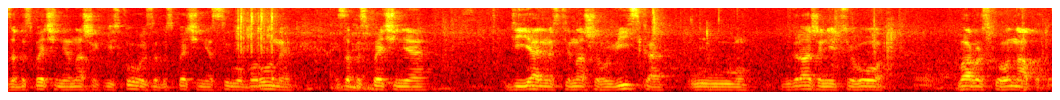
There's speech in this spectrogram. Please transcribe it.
забезпечення наших військових, забезпечення сил оборони, забезпечення діяльності нашого війська у відраженні цього варварського нападу.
